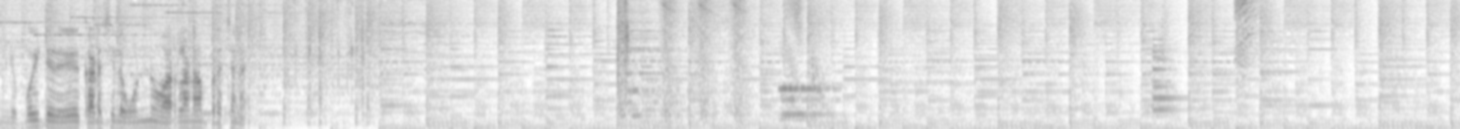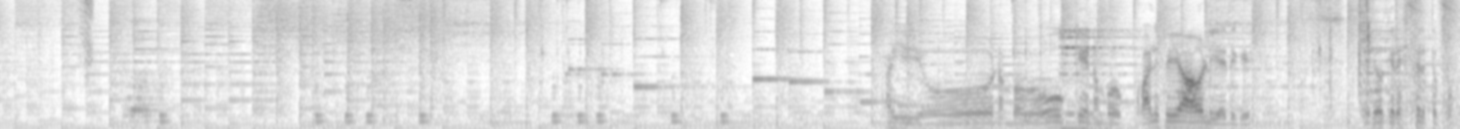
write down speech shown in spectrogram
இங்கே போயிட்டு கடைசியில் ஒன்றும் வரலன்னா பிரச்சனை. ஐயோ நம்ம ஓகே நம்ம குவாலிஃபையே ஆகலையே அதுக்கு. சரி ஓகே ரெஸ்ட் எடுத்துப்போம்.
